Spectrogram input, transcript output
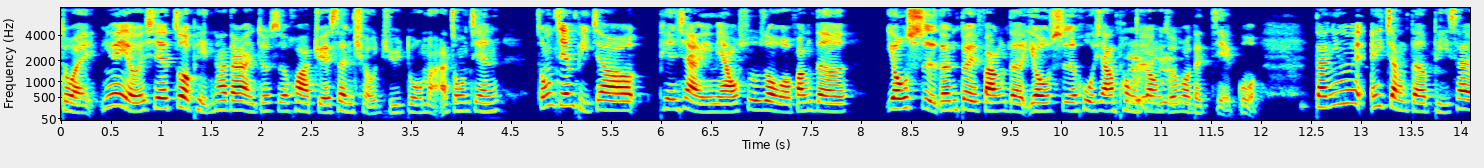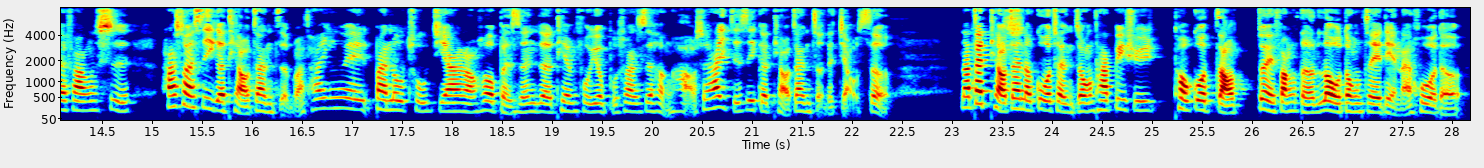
对，因为有一些作品，它当然就是画决胜球居多嘛，中间中间比较偏向于描述说我方的。优势跟对方的优势互相碰撞之后的结果，但因为 A 奖的比赛的方式，他算是一个挑战者吧。他因为半路出家，然后本身的天赋又不算是很好，所以他一直是一个挑战者的角色。那在挑战的过程中，他必须透过找对方的漏洞这一点来获得，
